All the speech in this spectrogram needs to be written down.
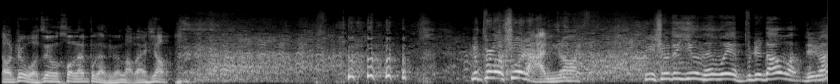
导致我最后后来不敢跟老外笑，那不知道说啥，你知道吗？你说的英文我也不知道啊，对吧？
